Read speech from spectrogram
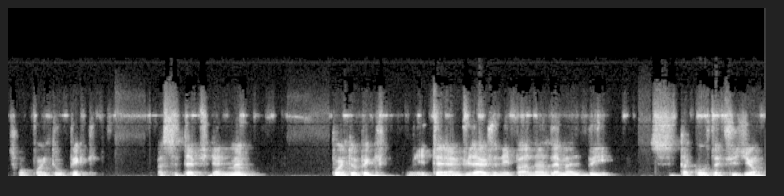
Soit Pointe-au-Pic, parce que c'était finalement Pointe-au-Pic était un village indépendant de la Malbaie. C'est à cause de la fusion.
